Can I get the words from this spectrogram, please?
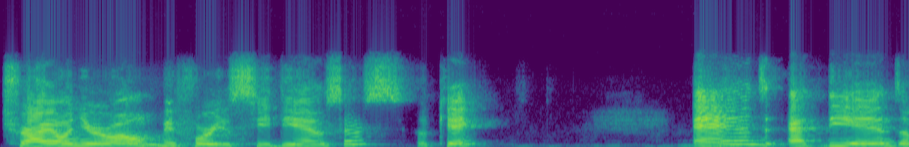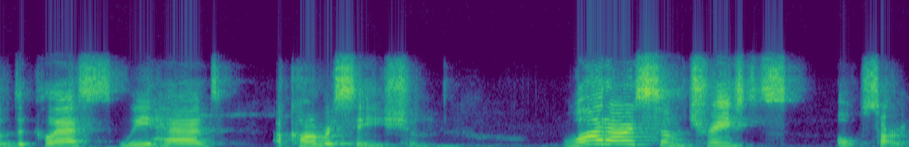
try on your own before you see the answers, okay? And at the end of the class, we had a conversation. What are some traits oh, sorry.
